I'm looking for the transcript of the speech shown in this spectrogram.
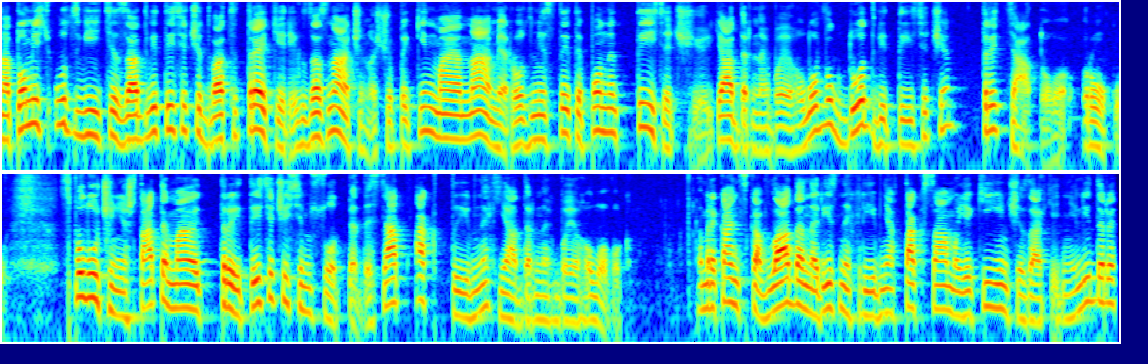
Натомість у звіті за 2023 рік зазначено, що Пекін має намір розмістити понад тисячі ядерних боєголовок до 2030 року. Сполучені Штати мають 3750 активних ядерних боєголовок. Американська влада на різних рівнях, так само як і інші західні лідери,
